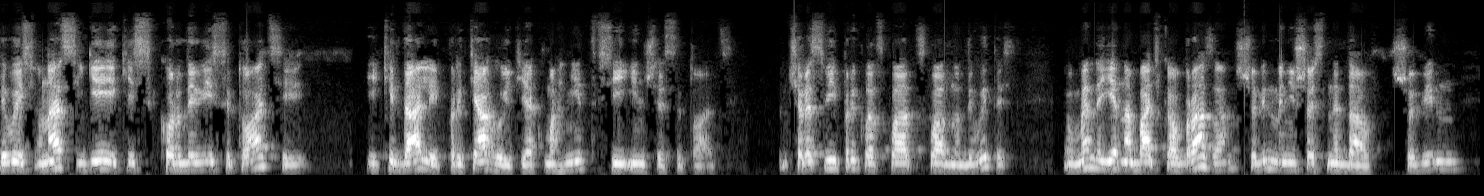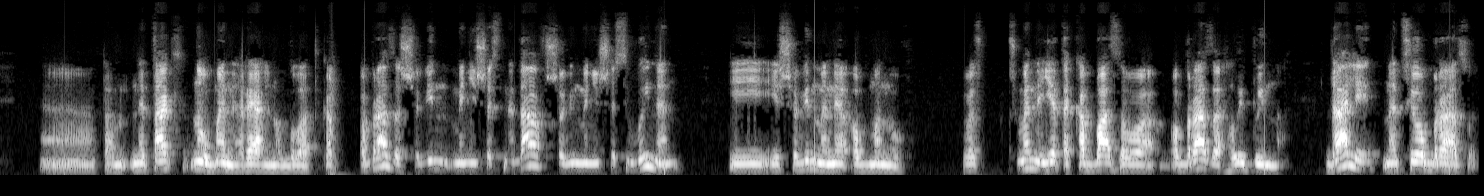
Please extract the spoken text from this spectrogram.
Дивись, у нас є якісь кордові ситуації, які далі притягують як магніт всі інші ситуації. Через свій приклад склад, складно дивитись. У мене є на батька образа, що він мені щось не дав, що він е, там не так. Ну, у мене реально була така образа, що він мені щось не дав, що він мені щось винен, і, і що він мене обманув. Ось в мене є така базова образа глибинна. Далі на цю образу,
